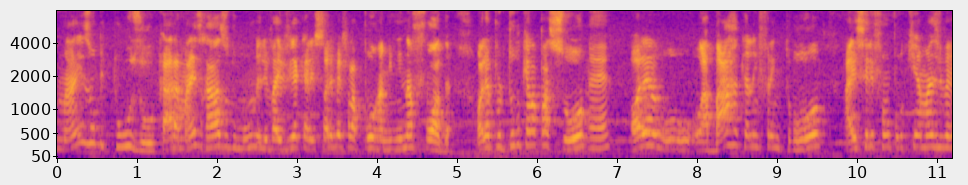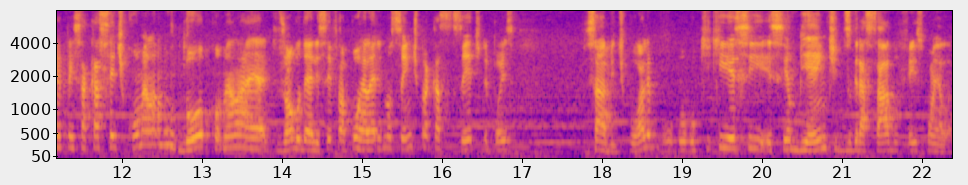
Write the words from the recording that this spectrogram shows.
mais obtuso, o cara mais raso do mundo, ele vai ver aquela história e vai falar, porra, a menina foda. Olha por tudo que ela passou, né? Olha o- a barra que ela enfrentou. Aí se ele for um pouquinho a mais, ele vai pensar, cacete, como ela mudou, como ela é. Joga o DLC e fala, porra, ela era inocente pra cacete, depois. Sabe, tipo, olha o, o- que, que esse, esse ambiente desgraçado fez com ela.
